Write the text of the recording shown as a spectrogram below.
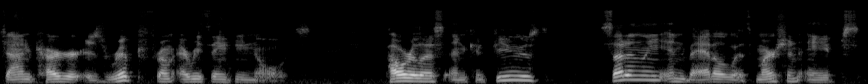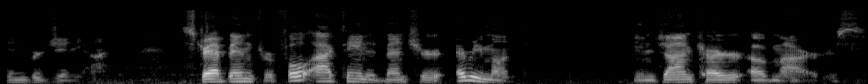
John Carter is ripped from everything he knows, powerless and confused, suddenly in battle with Martian apes in Virginia. Strap in for full octane adventure every month in John Carter of Mars.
